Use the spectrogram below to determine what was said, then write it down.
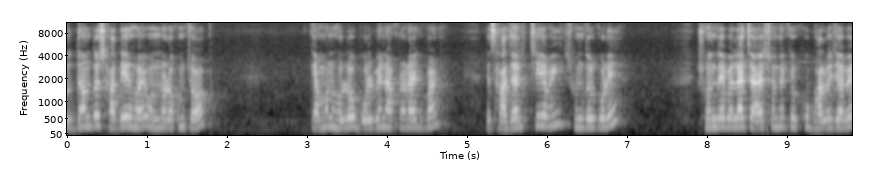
দুর্দান্ত স্বাদের হয়, অন্যরকম চপ। কেমন হলো বলবেন আপনারা একবার? সাজাচ্ছি আমি সুন্দর করে। সন্ধেবেলায় চায়ের সঙ্গে খুব ভালো যাবে।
